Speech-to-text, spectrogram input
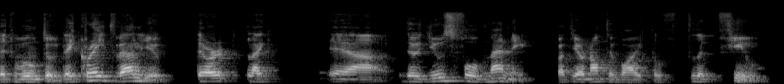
that we won't do? They create value. They are like, uh, they're useful many, but they are not a vital few.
